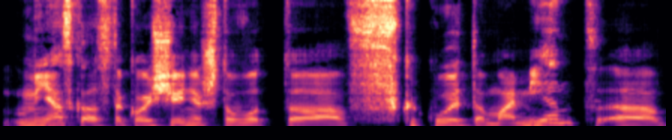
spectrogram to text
У меня сказалось такое ощущение, что вот а, в какой-то момент, а,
